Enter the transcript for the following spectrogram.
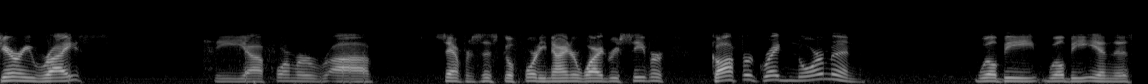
Jerry Rice, the uh, former uh, San Francisco 49er wide receiver. Golfer Greg Norman will be will be in this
